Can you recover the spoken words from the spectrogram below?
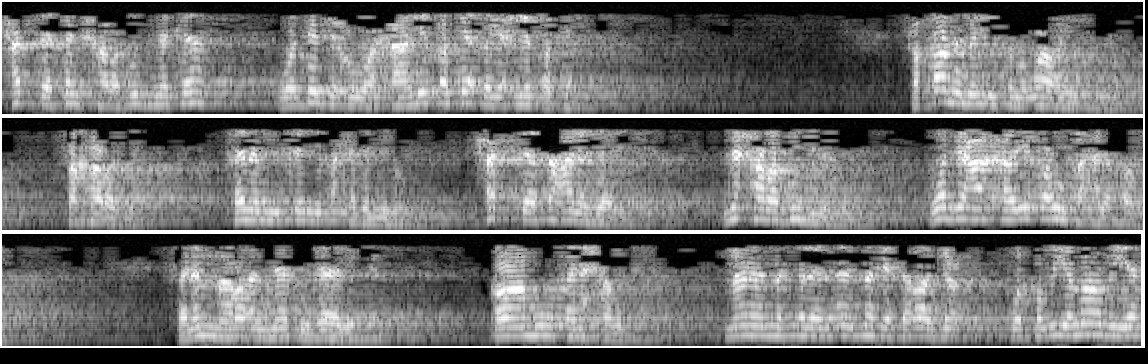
حتى تنحر بدنك وتدعو حالقك فيحلقك. فقام النبي صلى الله عليه وسلم فخرج فلم يكلم أحدا منهم حتى فعل ذلك. نحر بدنه ودعا حالقه فحلقه. فلما رأى الناس ذلك قاموا فنحروا. معنى المسألة الآن ما في تراجع والقضية ماضية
